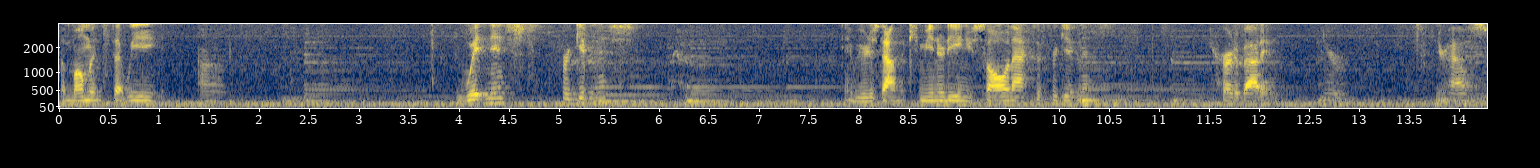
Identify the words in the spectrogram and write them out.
The moments that we um, witnessed forgiveness? You're just out in the community and you saw an act of forgiveness. You heard about it in your, in your house.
